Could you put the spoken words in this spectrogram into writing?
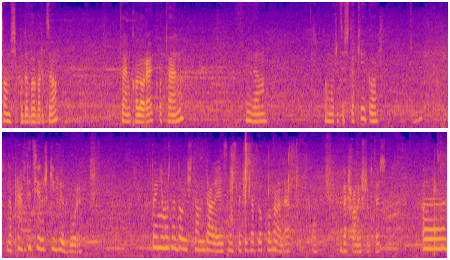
To mi się podoba bardzo. Ten kolorek, o ten. Nie wiem. A może coś takiego. Naprawdę ciężki wybór. Tutaj nie można dojść tam dalej, jest niestety zablokowane. O, weszłam jeszcze w coś. Eee,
